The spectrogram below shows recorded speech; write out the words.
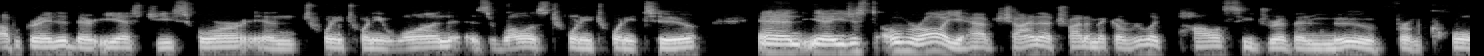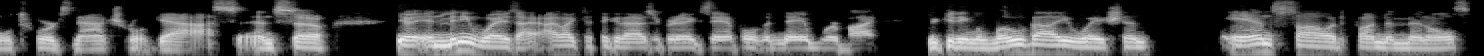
upgraded their ESG score in 2021 as well as 2022. And you know, you just overall you have China trying to make a really policy-driven move from coal towards natural gas. And so, you know, in many ways, I, I like to think of that as a great example of a name whereby you're getting low valuation and solid fundamentals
